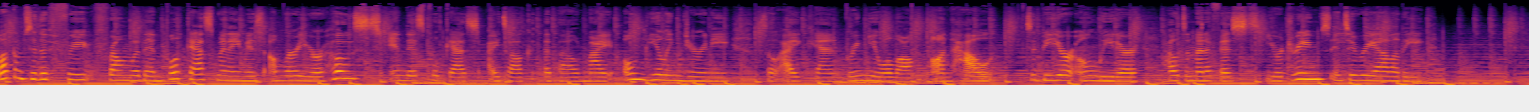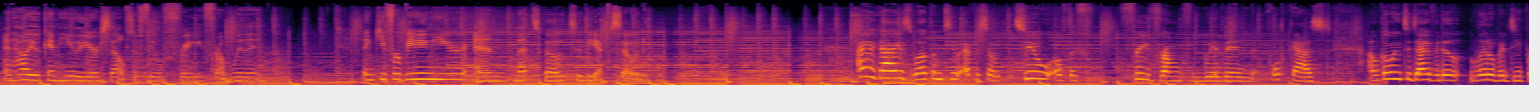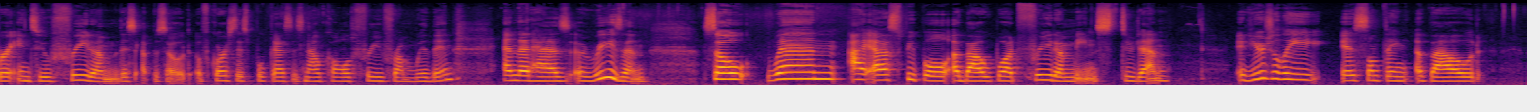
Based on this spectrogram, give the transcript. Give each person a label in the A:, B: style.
A: Welcome to the Free From Within podcast. My name is Amber, your host. In this podcast, I talk about my own healing journey so I can bring you along on how to be your own leader, how to manifest your dreams into reality, and how you can heal yourself to feel free from within. Thank you for being here, and let's go to the episode. Hi, you guys, welcome to episode two of the Free From Within podcast. I'm going to dive a little bit deeper into freedom this episode. Of course, this podcast is now called Free From Within, and that has a reason. So, when I ask people about what freedom means to them, it usually is something about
